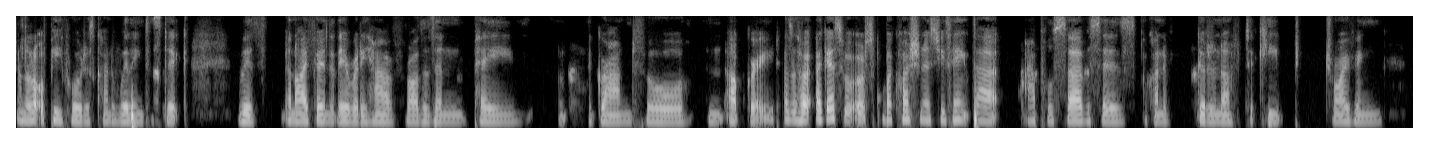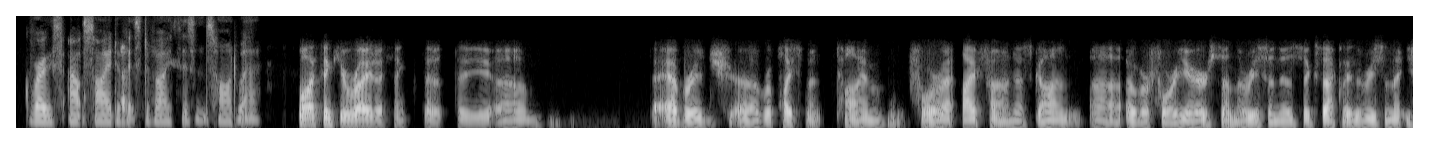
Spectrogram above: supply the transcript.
And a lot of people are just kind of willing to stick with an iPhone that they already have rather than pay a grand for an upgrade. As I guess my question is do you think that Apple's services are kind of good enough to keep driving growth outside of its devices and its hardware? Well, I think you're right. I think that the um, the average uh, replacement time for an iPhone has gone uh, over four years, and the reason is exactly the reason that you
